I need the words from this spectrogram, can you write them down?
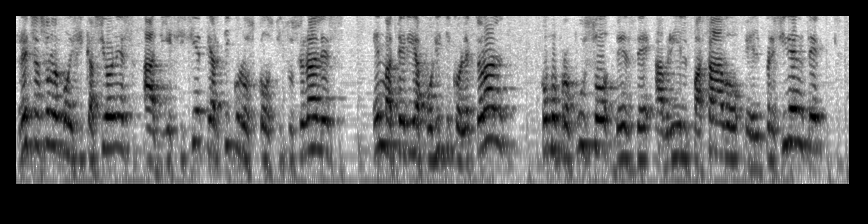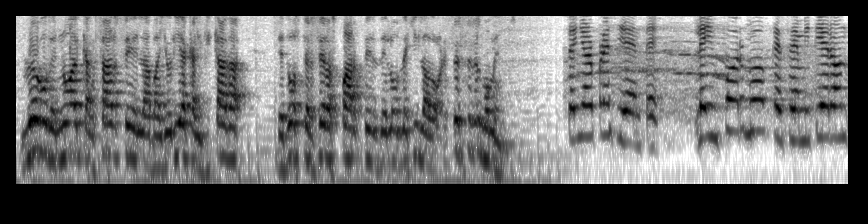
rechazó las modificaciones a 17 artículos constitucionales en materia político-electoral, como propuso desde abril pasado el presidente luego de no alcanzarse la mayoría calificada de dos terceras partes de los legisladores. Este es el momento. Señor presidente, le informo que se emitieron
